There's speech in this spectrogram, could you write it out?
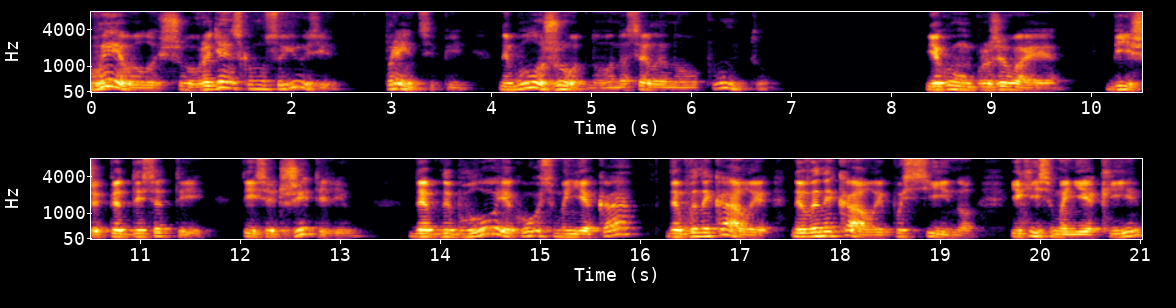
Виявилось, що в Радянському Союзі, в принципі, не було жодного населеного пункту, в якому проживає більше 50 тисяч жителів, де б не було якогось маніяка, де б виникали, не виникали постійно якісь маніяки,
